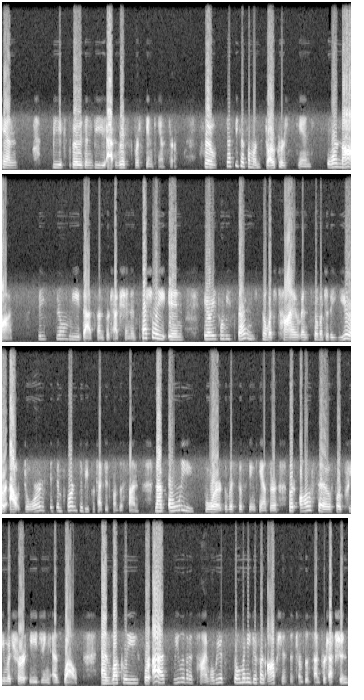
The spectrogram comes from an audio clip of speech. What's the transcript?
can be exposed and be at risk for skin cancer. So just because someone's darker skinned or not, they still need that sun protection, especially in areas where we spend so much time and so much of the year outdoors. It's important to be protected from the sun, not only for the risk of skin cancer, but also for premature aging as well. And luckily for us, we live at a time where we have so many different options in terms of sun protection,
